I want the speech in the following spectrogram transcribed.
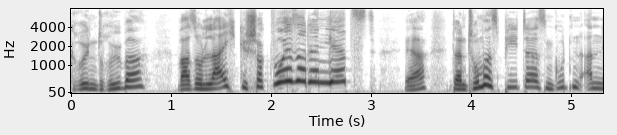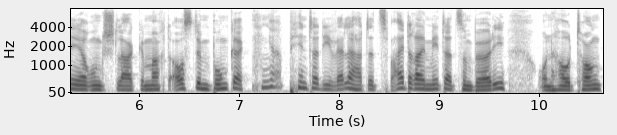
Grün drüber, war so leicht geschockt. Wo ist er denn jetzt? Ja, dann Thomas Peters einen guten Annäherungsschlag gemacht aus dem Bunker, knapp hinter die Welle, hatte zwei, drei Meter zum Birdie und Hao Tong,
